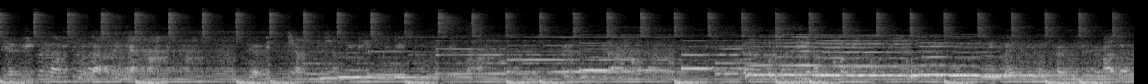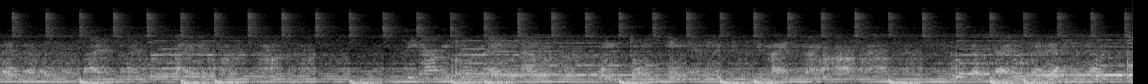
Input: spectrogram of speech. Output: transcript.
Der übernationale Jahr, der wissenschaftlich entwickelte Wesen Sie haben gemeinsam und dort im Endeffekt gemeinsame Arbeit. Das Geist erlernen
